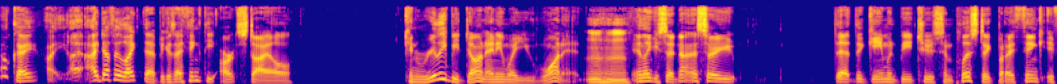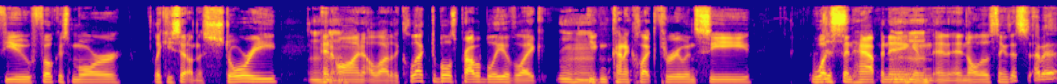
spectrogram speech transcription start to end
Okay, I, I definitely like that because I think the art style can really be done any way you want it. Mm-hmm. And like you said, not necessarily that the game would be too simplistic, but I think if you focus more, like you said, on the story and Mhm. on a lot of the collectibles, probably of like Mhm. you can kind of collect through and see what's Just- been happening Mhm. and, and, and all those things. That's I mean,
